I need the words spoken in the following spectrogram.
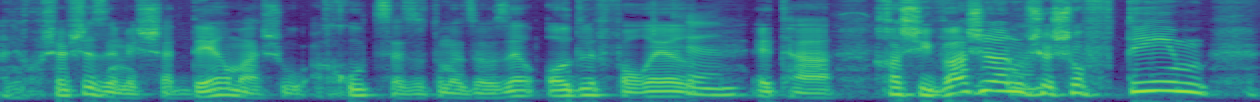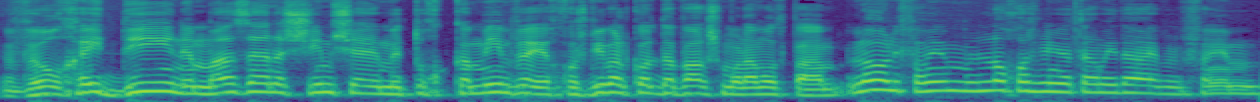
אני חושב שזה משדר משהו החוצה, זאת אומרת, זה עוזר עוד לפורר כן. את החשיבה שלנו ששופטים ועורכי דין הם מה זה אנשים שמתוחכמים וחושבים על כל דבר 800 פעם. לא, לפעמים לא חושבים יותר מדי, ולפעמים...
